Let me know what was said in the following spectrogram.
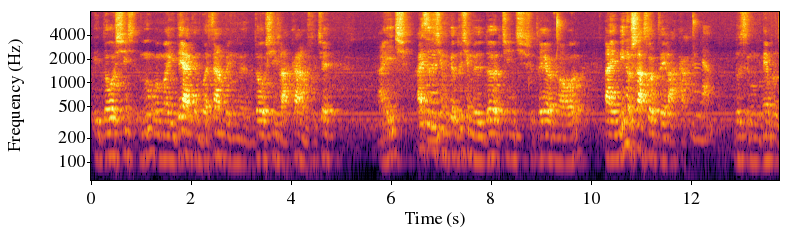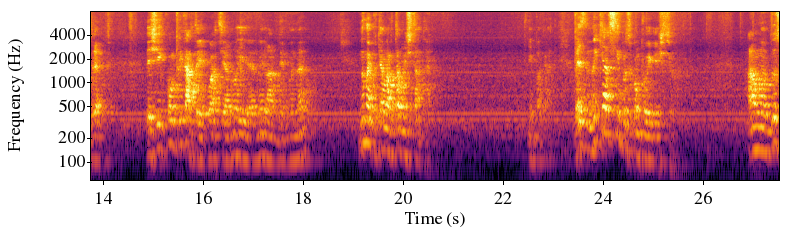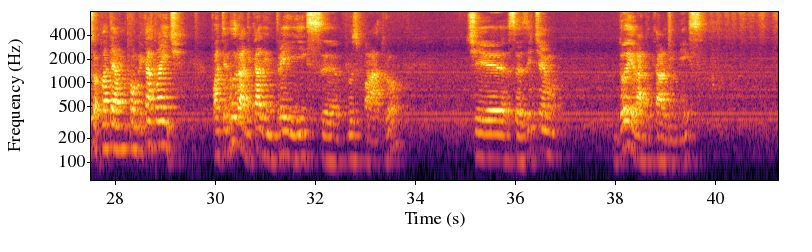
e 25, nu mă ideea că învățam prin 25 la K, nu știu ce, aici, hai să ducem, că ducem de 2 ori 5 și 3 ori 9 ori, dar e minus 6 ori 3 la K, da. dus în membru drept. Deși e complicată ecuația, nu e, nu e la îndemână, nu mai putem arăta unicitatea. Din păcate. Vezi, nu e chiar simplu să compui exercițiul. Am dus-o, poate am complicat aici. Poate nu radical din 3x plus 4, ci să zicem 2 radical din x,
